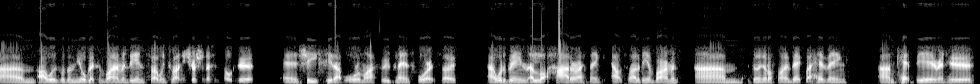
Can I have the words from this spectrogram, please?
um, I was within the All Blacks environment then. So I went to our nutritionist and told her, and she set up all of my food plans for it. So uh, it would have been a lot harder, I think, outside of the environment, um, doing it off my own back. But having um, Kat there and her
